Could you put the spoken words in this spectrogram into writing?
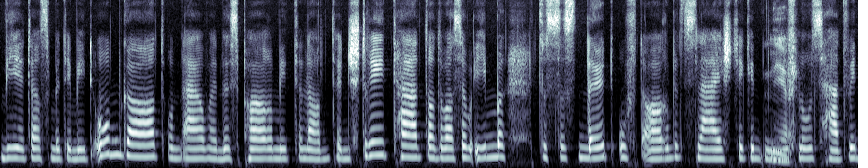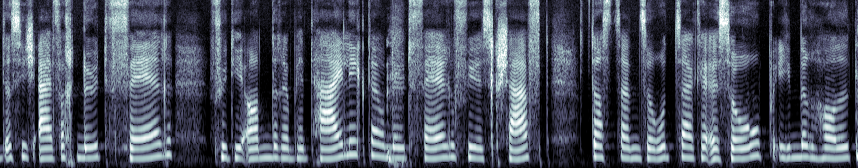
wie dass man damit umgeht und auch wenn ein Paar miteinander einen Streit hat oder was auch immer, dass das nicht auf die Arbeitsleistung einen Einfluss ja. hat, weil das ist einfach nicht fair für die anderen Beteiligten und nicht fair für das Geschäft, dass dann sozusagen ein Soap innerhalb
